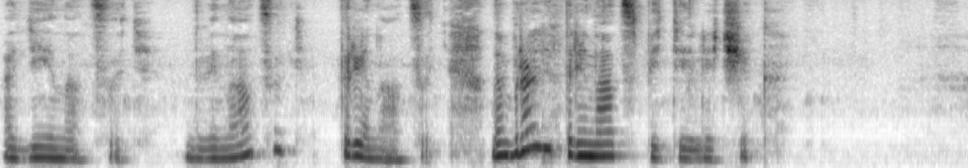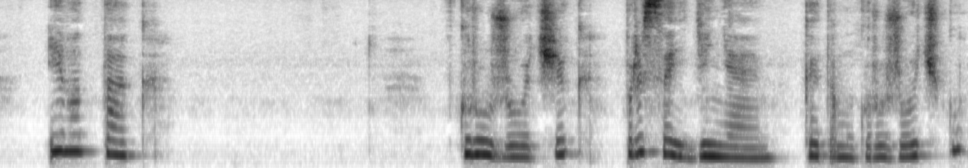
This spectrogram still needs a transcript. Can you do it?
одиннадцать, двенадцать, тринадцать. Набрали тринадцать петелечек. И вот так. В кружочек присоединяем к этому кружочку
